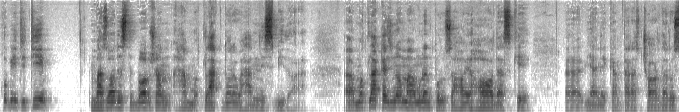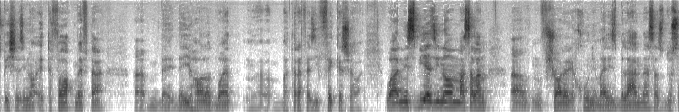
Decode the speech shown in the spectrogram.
خب ETT مزاد استدبابشان هم مطلق داره و هم نسبی داره. مطلق از اینا معمولا پروسه های حاد است که یعنی کمتر از 14 روز پیش از اینا اتفاق میفته. در این حالات باید به طرف از این فکر شود. و نسبی از اینا مثلا فشار خون مریض بلند است از 200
